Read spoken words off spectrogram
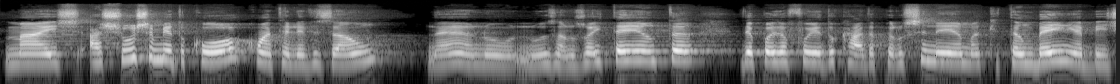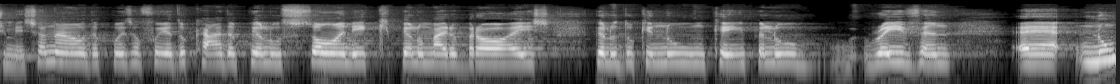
Mas a Xuxa me educou com a televisão, né, no, nos anos 80, depois eu fui educada pelo cinema, que também é bidimensional, depois eu fui educada pelo Sonic, pelo Mario Bros, pelo Duke Nukem, pelo Raven, é, num,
